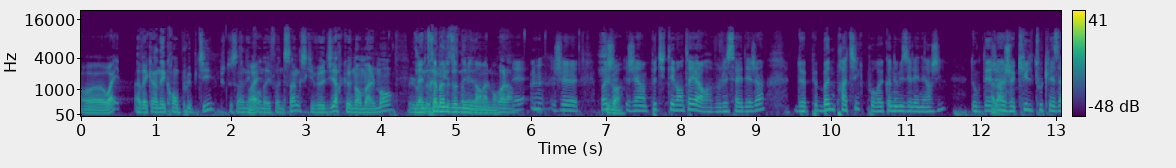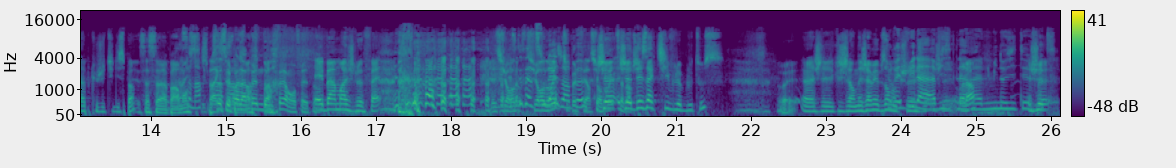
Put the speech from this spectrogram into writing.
Euh, ouais. avec un écran plus petit puisque c'est un écran Ouais. d'iPhone 5 ce qui veut dire que normalement Il a une très bonne autonomie, normalement. Voilà. Et, je, moi, j'ai- un petit éventail, alors vous le savez déjà, de bonnes pratiques pour économiser l'énergie. Donc déjà, Alors. je kill toutes les apps que j'utilise pas. Ça, ça apparemment. Ça pas. Ça c'est Ça pas la peine de le faire en fait. hein. Eh ben moi, je le fais. Sur, ça Android, tu peux le faire. Sur Je, Android, ça je désactive le Bluetooth. Ouais. Euh, J'en ai jamais besoin. tu donc je- la, je- la voilà. luminosité Je, fait.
